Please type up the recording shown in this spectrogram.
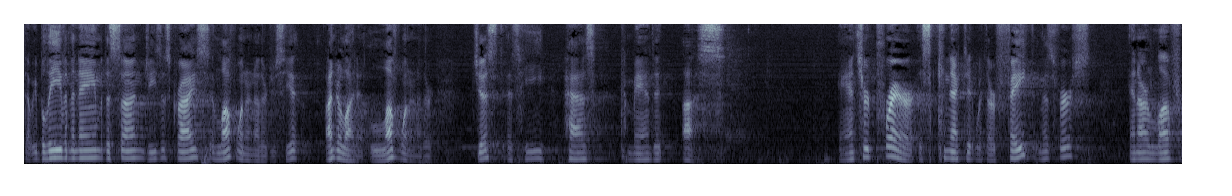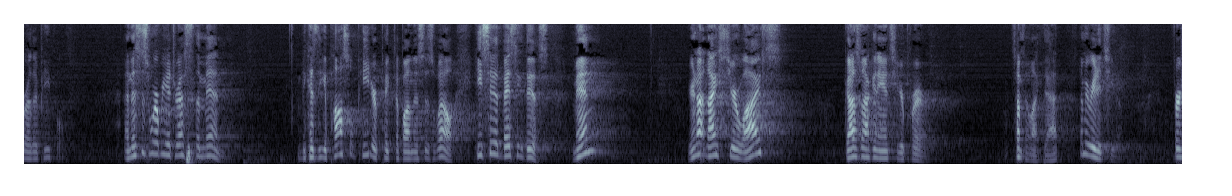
that we believe in the name of the Son, Jesus Christ, and love one another. Do you see it? Underline it. Love one another, just as he has commanded us. Answered prayer is connected with our faith in this verse and our love for other people. And this is where we address the men. Because the Apostle Peter picked up on this as well. He said basically this Men, you're not nice to your wives, God's not going to answer your prayer. Something like that. Let me read it to you. 1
